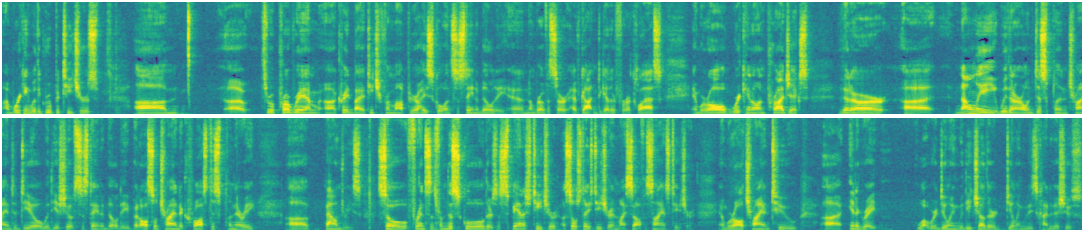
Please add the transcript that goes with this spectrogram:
I'm working with a group of teachers um, uh, through a program uh, created by a teacher from Mount Montpelier High School on sustainability. And a number of us are, have gotten together for a class, and we're all working on projects that are uh, not only within our own discipline trying to deal with the issue of sustainability, but also trying to cross disciplinary uh, boundaries. So, for instance, from this school, there's a Spanish teacher, a social studies teacher, and myself, a science teacher. And we're all trying to uh, integrate what we're doing with each other dealing with these kind of issues.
